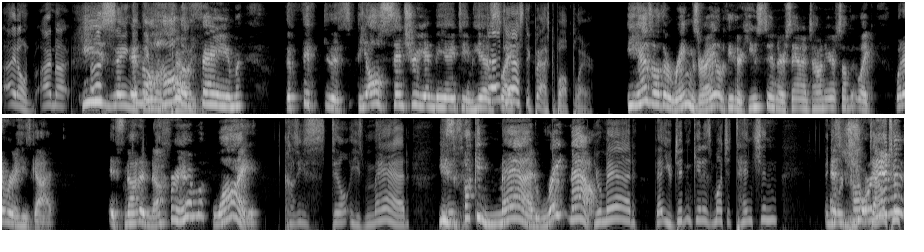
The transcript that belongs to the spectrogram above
I don't. I'm not. I'm not He's saying that in they the Hall valuable. of Fame, the fifty, the All Century NBA team. He has like Fantastic basketball player. he has other rings, right? With either Houston or San Antonio or something like whatever he's got. It's not enough for him. Why? Because he's still. He's mad. He's fucking mad right now. You're mad that you didn't get as much attention. And As you were talked down to Jordan?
